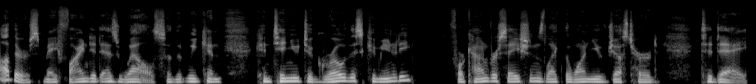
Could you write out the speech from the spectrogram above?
others may find it as well, so that we can continue to grow this community for conversations like the one you've just heard today.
